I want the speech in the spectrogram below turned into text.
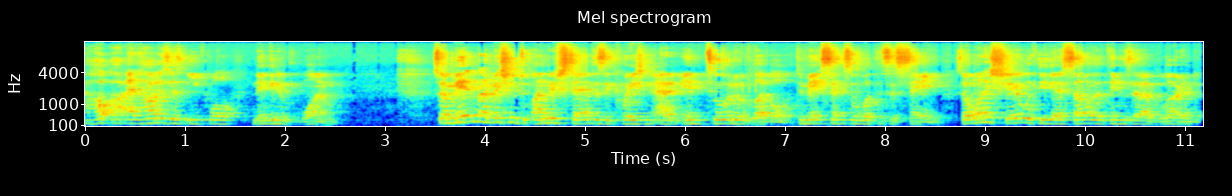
How, and how does this equal negative 1? So I made it my mission to understand this equation at an intuitive level, to make sense of what this is saying. So I want to share with you guys some of the things that I've learned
